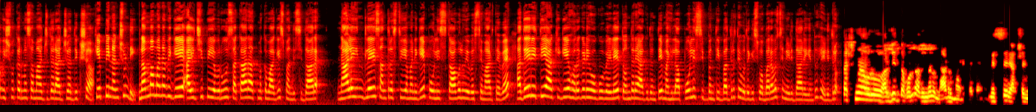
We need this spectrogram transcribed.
ವಿಶ್ವಕರ್ಮ ಸಮಾಜದ ರಾಜ್ಯಾಧ್ಯಕ್ಷ ಕೆಪಿ ನಂಚುಂಡಿ, ನಮ್ಮ ಮನವಿಗೆ ಐಜಿಪಿಯವರು ಸಕಾರಾತ್ಮಕವಾಗಿ ಸ್ಪಂದಿಸಿದ್ದಾರೆ. ನಾಳೆಯಿಂದಲೇ ಸಂತ್ರಸ್ತೆಯ ಮನೆಗೆ ಪೊಲೀಸ್ ಕಾವಲು ವ್ಯವಸ್ಥೆ ಮಾಡ್ತೇವೆ. ಅದೇ ರೀತಿ ಆಕೆಗೆ ಹೊರಗಡೆ ಹೋಗುವ ವೇಳೆ ತೊಂದರೆ ಆಗದಂತೆ ಮಹಿಳಾ ಪೊಲೀಸ್ ಸಿಬ್ಬಂದಿ ಭದ್ರತೆ ಒದಗಿಸುವ ಭರವಸೆ ನೀಡಿದ್ದಾರೆ ಎಂದು ಹೇಳಿದ್ರು. ತಕ್ಷಣ ಅವರು ಅರ್ಜಿ ತಗೊಂಡು ಅದ್ರ ಮೇಲೆ ಒಂದು ಆರ್ಡರ್ ಮಾಡಿದ್ದಾರೆ. ನೆಸೆಸರಿ ಆಕ್ಷನ್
